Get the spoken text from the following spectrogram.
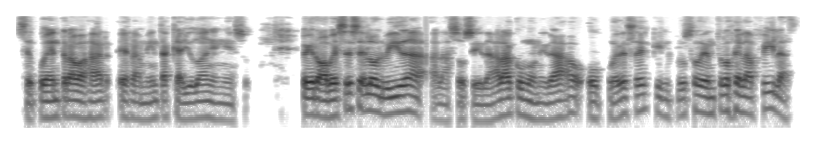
se pueden trabajar herramientas que ayudan en eso. Pero a veces se le olvida a la sociedad, a la comunidad, o puede ser que incluso dentro de las filas,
